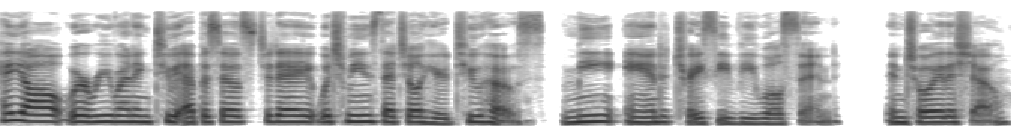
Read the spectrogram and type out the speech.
Hey y'all, we're rerunning two episodes today, which means that you'll hear two hosts, me and Tracy V. Wilson. Enjoy the show.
